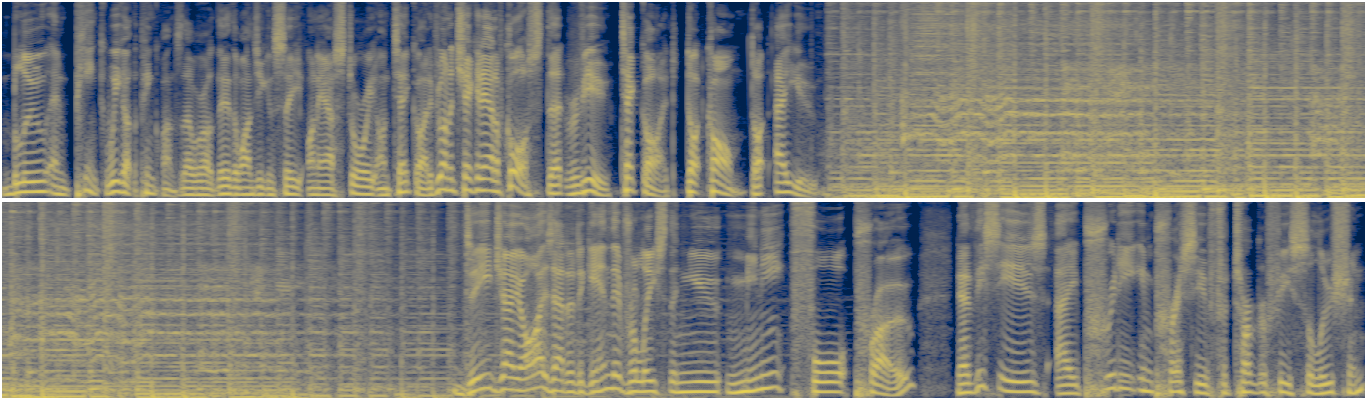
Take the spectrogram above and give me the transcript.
blue, and pink. We got the pink ones. They were, they're the ones you can see on our story on Tech Guide. If you want to check it out, of course, that review, techguide.com.au. DJI's at it again. They've released the new Mini 4 Pro. Now, this is a pretty impressive photography solution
